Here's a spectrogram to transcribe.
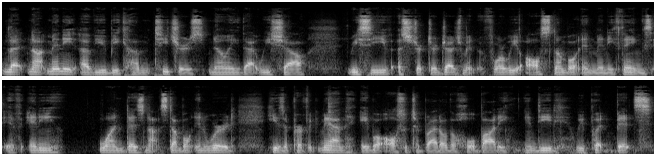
let not many of you become teachers, knowing that we shall receive a stricter judgment, for we all stumble in many things. If any one does not stumble in word, he is a perfect man, able also to bridle the whole body. Indeed, we put bits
